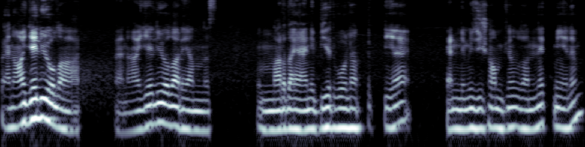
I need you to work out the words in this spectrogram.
Fena geliyorlar. Fena geliyorlar yalnız. Bunlar da yani bir gol attık diye kendimizi şampiyon zannetmeyelim.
